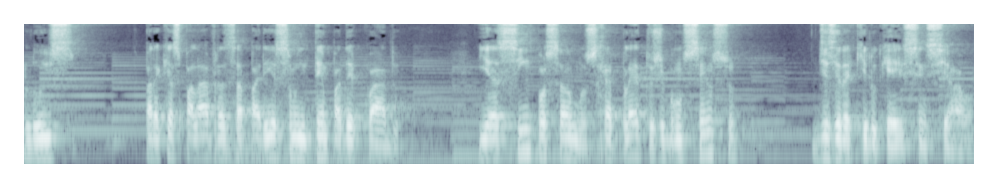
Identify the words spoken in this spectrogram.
Luz para que as palavras apareçam em tempo adequado e assim possamos, repletos de bom senso, dizer aquilo que é essencial.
